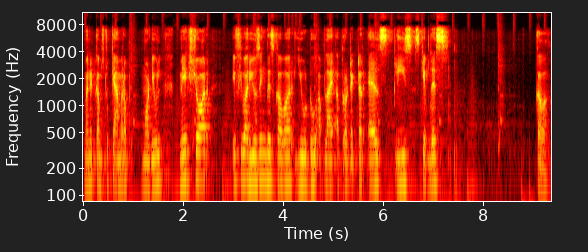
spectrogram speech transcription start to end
when it comes to camera module. Make sure if you are using this cover, you do apply a protector, else please skip this cover.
